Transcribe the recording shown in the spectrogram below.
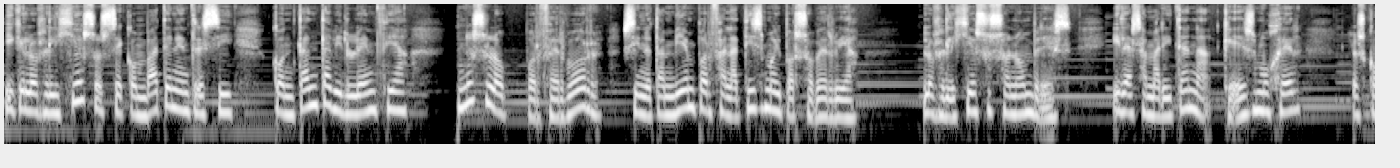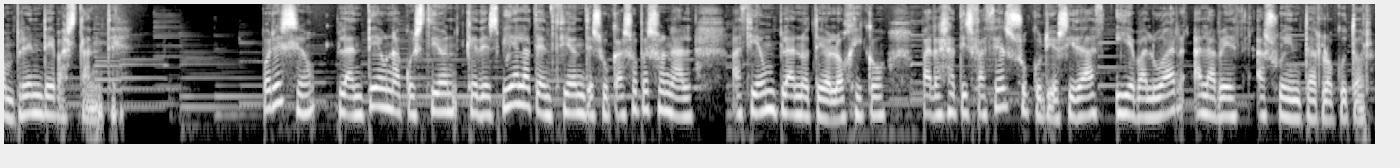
y que los religiosos se combaten entre sí con tanta virulencia no solo por fervor, sino también por fanatismo y por soberbia. Los religiosos son hombres y la samaritana, que es mujer, los comprende bastante. Por eso plantea una cuestión que desvía la atención de su caso personal hacia un plano teológico para satisfacer su curiosidad y evaluar a la vez a su interlocutor,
